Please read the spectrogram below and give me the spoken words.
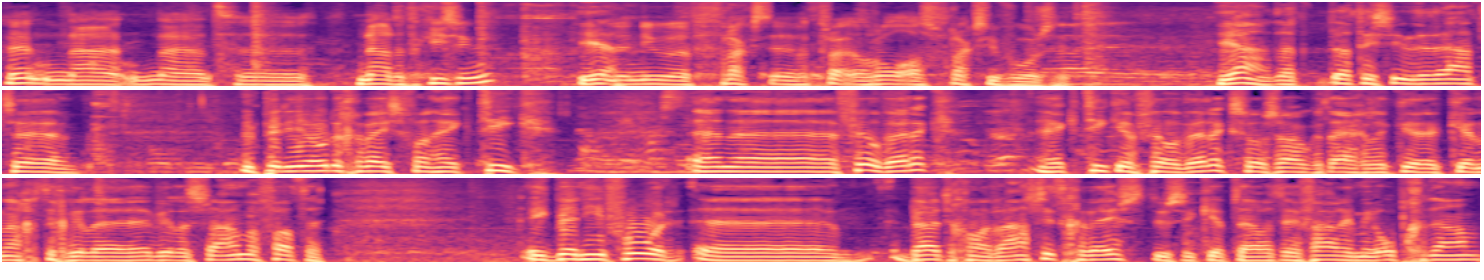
Hè, na, na, het, na de verkiezingen. Ja. De nieuwe fractie- fra- rol als fractievoorzitter. Ja, dat, dat is inderdaad een periode geweest van hectiek. En eh, veel werk. Hectiek en veel werk. Zo zou ik het eigenlijk eh, kernachtig willen, willen samenvatten. Ik ben hiervoor eh buitengewoon raadslid geweest. Dus ik heb daar wat ervaring mee opgedaan.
